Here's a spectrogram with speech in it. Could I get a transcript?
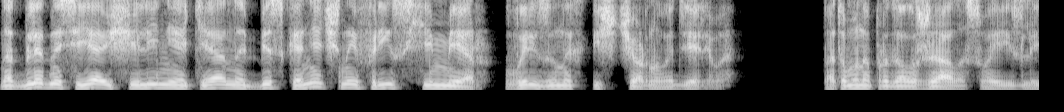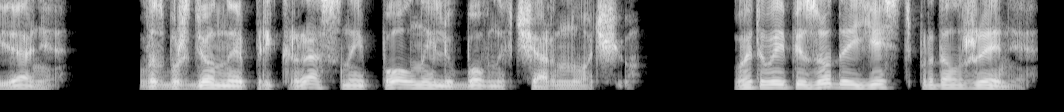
над бледно сияющей линией океана бесконечный фриз химер, вырезанных из черного дерева. Потом она продолжала свои излияния, возбужденная прекрасной, полной любовных чар ночью. У этого эпизода есть продолжение.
